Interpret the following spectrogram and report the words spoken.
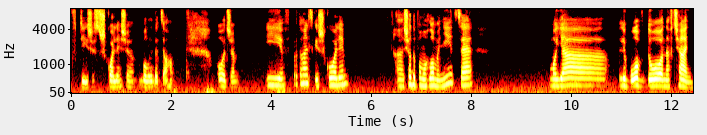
в тій же школі, що були до цього. Отже, і в португальській школі, е, що допомогло мені, це моя любов до навчання.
